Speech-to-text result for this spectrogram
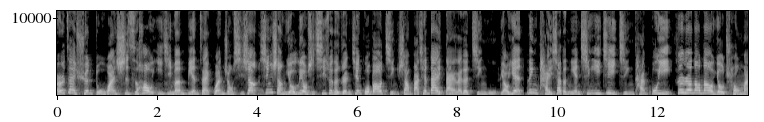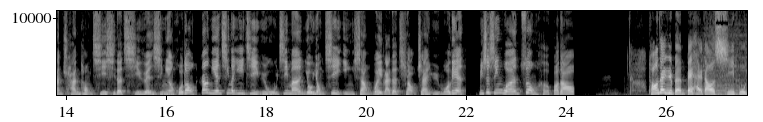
而在宣读完誓词后，艺伎们便在观众席上欣赏由六十七岁的人间国宝井上八千代带来的精舞表演，令台下的年轻艺伎惊叹不已。热热闹闹又充满传统气息的奇缘新年活动，让年轻的艺伎与舞伎们有勇气迎向未来的挑战与磨练。民事新闻综合报道。同样在日本北海道西部一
